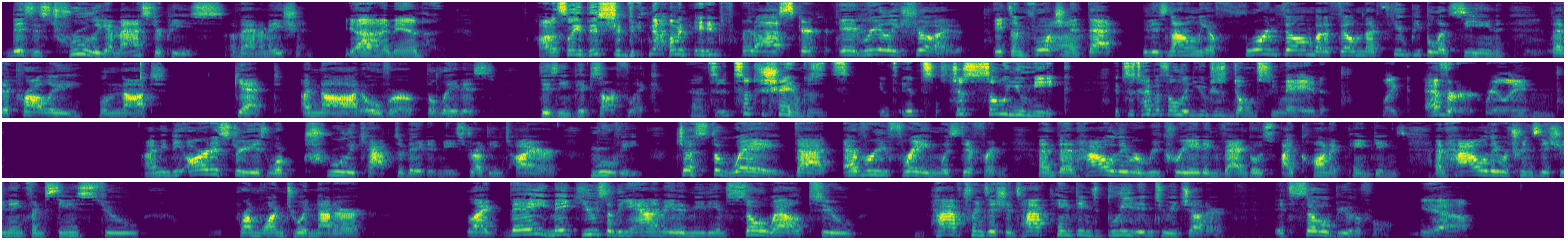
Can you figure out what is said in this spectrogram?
this is truly a masterpiece of animation. Yeah, I mean, Honestly, this should be nominated for an Oscar. It really should. It's unfortunate that it is not only a foreign film, but a film that few people have seen, that it probably will not get a nod over the latest Disney Pixar flick. It's it's such a shame because it's it's it's just so unique. It's the type of film that you just don't see made, like ever, really. Mm-hmm. I mean, the artistry is what truly captivated me throughout the entire movie. Just the way that every frame was different, and then how they were recreating Van Gogh's iconic paintings, and how they were transitioning from scenes to from one to another. Like they make use of the animated medium so well to have transitions, have paintings bleed into each other. It's so beautiful. Yeah,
